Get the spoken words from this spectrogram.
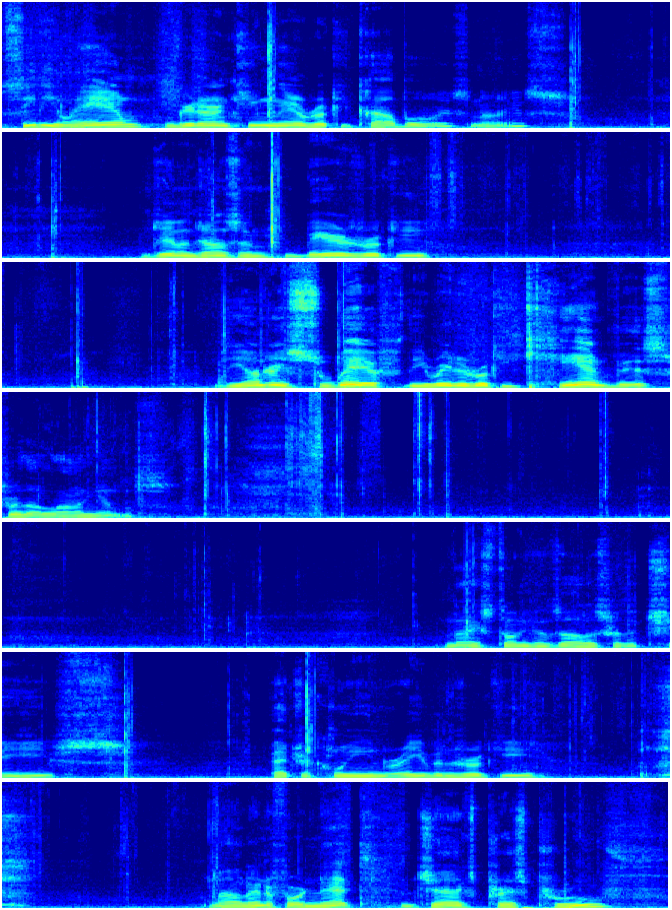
CeeDee Lamb, Gridiron King there, rookie Cowboys, nice. Jaylon Johnson, Bears rookie. D'Andre Swift, the rated rookie canvas for the Lions. Nice Tony Gonzalez for the Chiefs. Patrick Queen, Ravens rookie. Uh, Leonard Fournette, Jags press proof.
